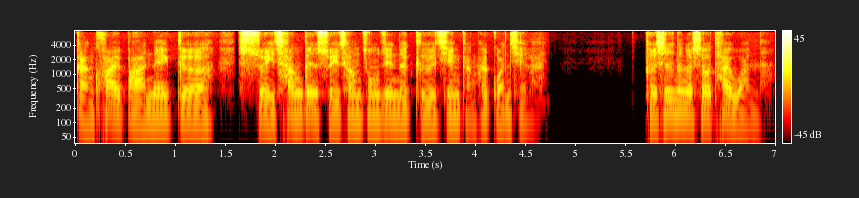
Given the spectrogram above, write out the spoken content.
赶快把那个水舱跟水舱中间的隔间赶快关起来。可是那个时候太晚了，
